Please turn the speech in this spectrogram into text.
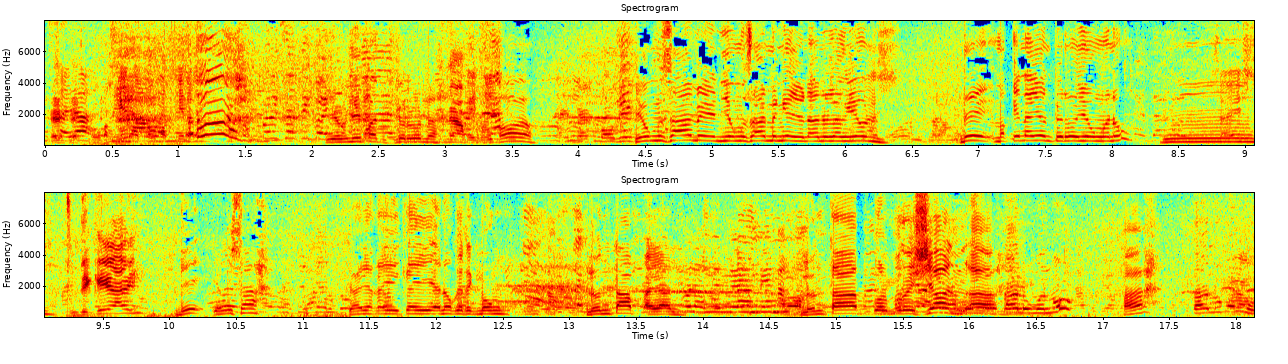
saya. Ginawan nila. Yung lipat corona. Oh. Yung sa amin, yung sa amin ngayon, ano lang yun? Di, makina yun, pero yung ano? Hmm, Hindi kaya ay. di, yung isa. Kaya kay, kay ano, kay Tikbong. Luntap, ayan. Luntap Corporation. Ah, Taluman mo? ha? Talo man mo.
